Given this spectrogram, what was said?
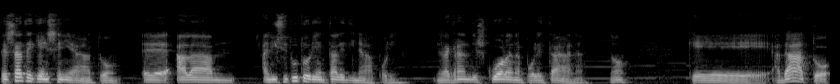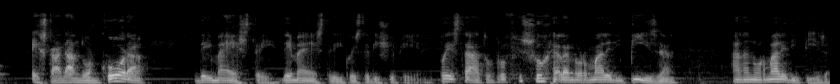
Pensate che ha insegnato eh, all'Istituto Orientale di Napoli, nella grande scuola napoletana, no? che ha dato e sta dando ancora dei maestri, dei maestri di queste discipline. Poi è stato professore alla Normale di Pisa, alla Normale di Pisa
